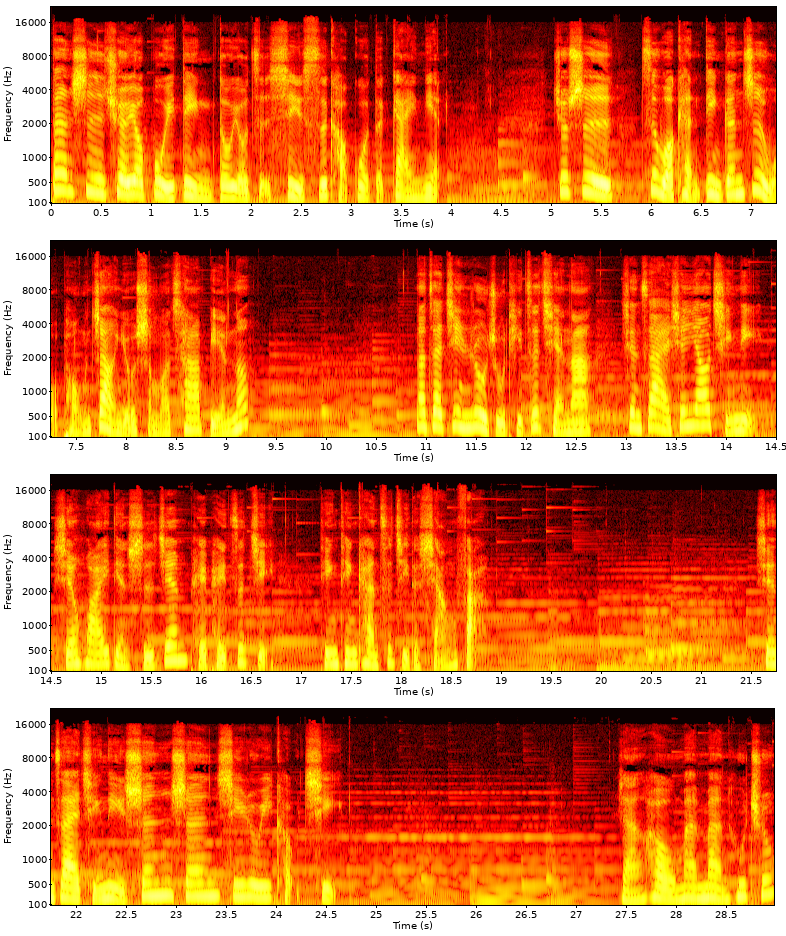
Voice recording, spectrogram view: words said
但是却又不一定都有仔细思考过的概念，就是自我肯定跟自我膨胀有什么差别呢？那在进入主题之前呢，现在先邀请你先花一点时间陪陪自己，听听看自己的想法。现在，请你深深吸入一口气，然后慢慢呼出。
